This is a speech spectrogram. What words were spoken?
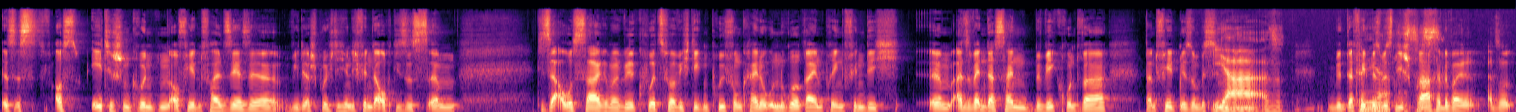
es ist aus ethischen Gründen auf jeden Fall sehr, sehr widersprüchlich. Und ich finde auch dieses, ähm, diese Aussage, man will kurz vor wichtigen Prüfungen keine Unruhe reinbringen, finde ich, ähm, also wenn das sein Beweggrund war, dann fehlt mir so ein bisschen. Ja, also da fehlt mir ja, ein bisschen die Sprache, weil, also,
